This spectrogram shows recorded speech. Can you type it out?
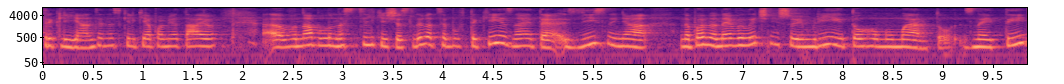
три клієнти, наскільки я пам'ятаю. Е, вона була настільки щаслива. Це був такий, знаєте, здійснення, напевно, найвеличнішої мрії того моменту знайти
